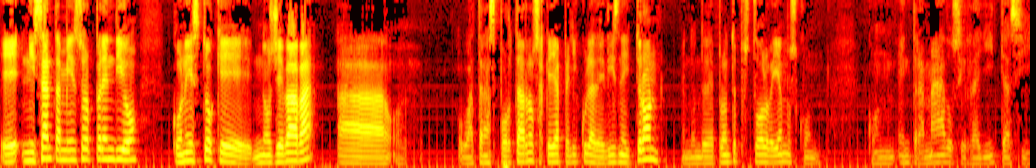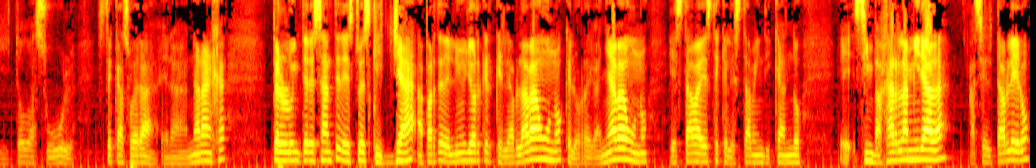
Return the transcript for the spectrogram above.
eh, Nissan también sorprendió con esto que nos llevaba a o a transportarnos a aquella película de Disney Tron, en donde de pronto pues todo lo veíamos con, con entramados y rayitas y todo azul. Este caso era, era naranja. Pero lo interesante de esto es que ya, aparte del New Yorker que le hablaba a uno, que lo regañaba a uno, estaba este que le estaba indicando eh, sin bajar la mirada hacia el tablero,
